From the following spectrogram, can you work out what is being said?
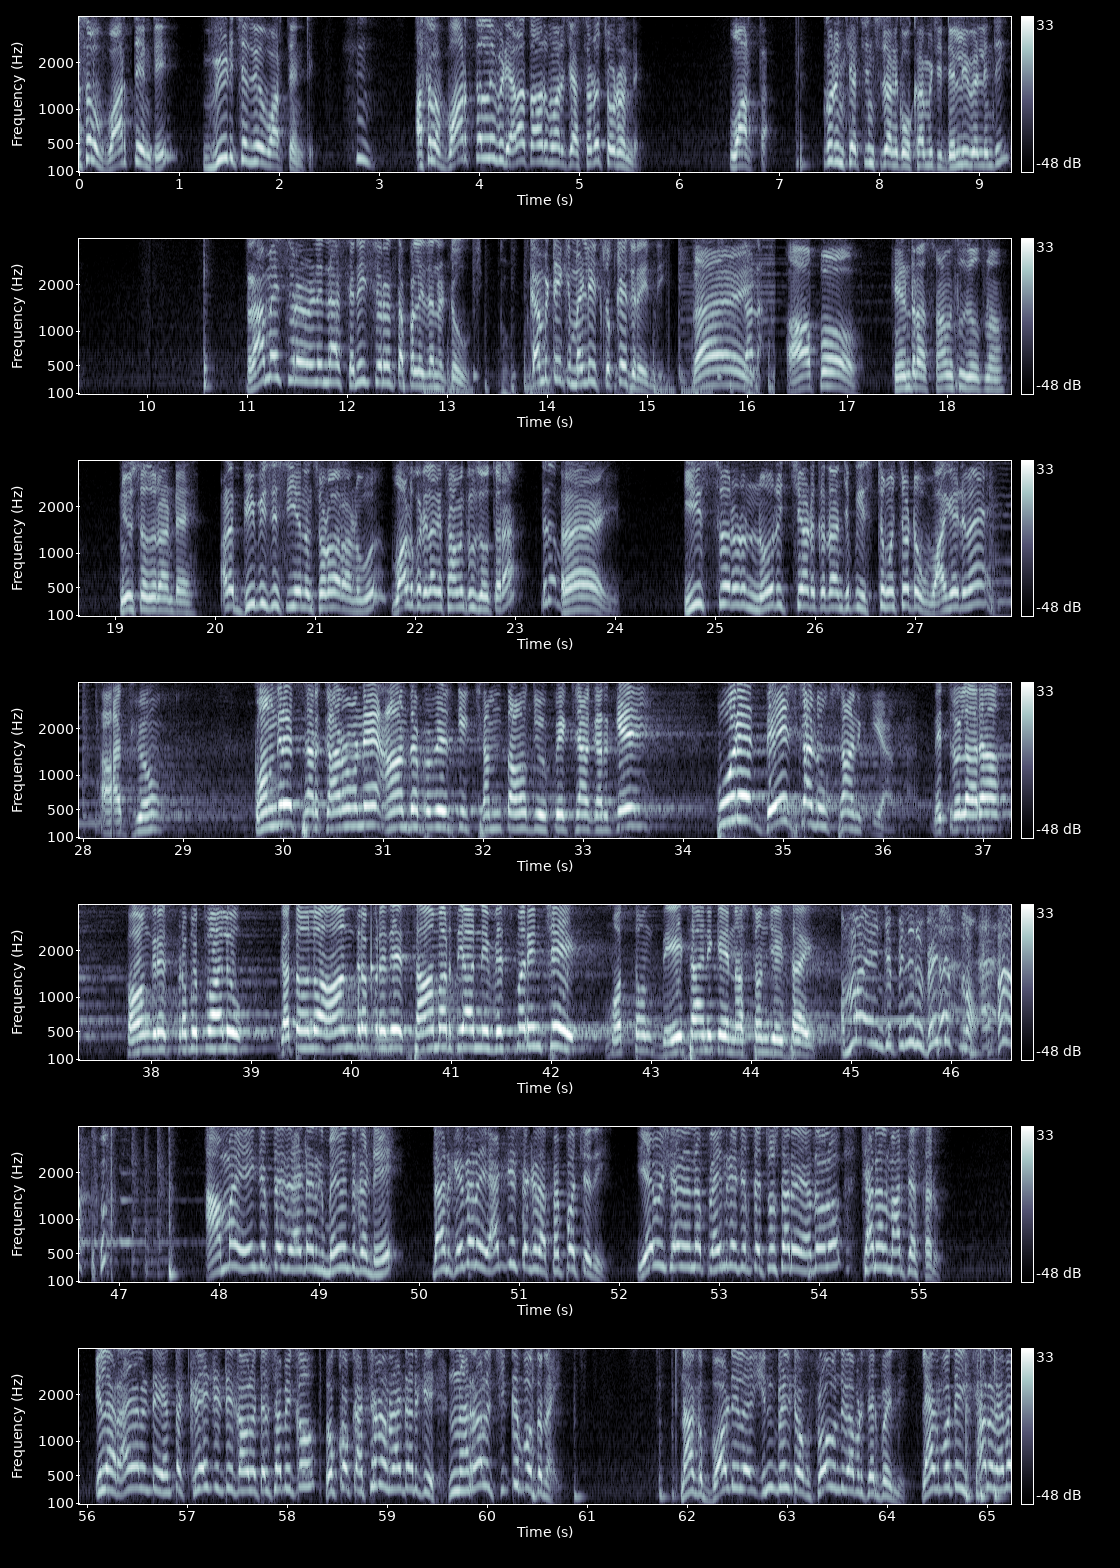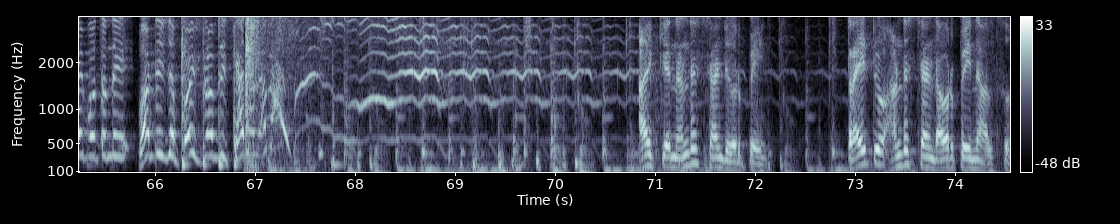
అసలు వార్త ఏంటి? వీడి చదివే వార్త ఏంటి? అసలు వార్తల్ని వీడు ఎలా తారుమారు చేస్తాడో చూడండి. వార్త. గురించి చర్చించడానికి ఒక కమిటీ ఢిల్లీ వెళ్ళింది. రామేశ్వరం వెళ్ళినా శనీశ్వరం తప్పలేదన్నట్టు కమిటీకి మళ్ళీ చుక్కెదురైంది ఆపో. ఏంట్రా సామెతలు చదువుతున్నావు? న్యూస్ చదువురా అంటే? అంటే బీబీసీ సీఎన్ చూడవరా నువ్వు? వాళ్ళు కూడా ఇలాగే సామెతలు చదువుతారా? ఈశ్వరుడు నోరిచ్చాడు కదా అని చెప్పి ఇష్టం వచ్చినట్టు వాగేయడమే. ఆద్యం कांग्रेस सरकारों ने आंध्र प्रदेश की क्षमताओं की उपेक्षा करके पूरे देश का नुकसान किया था మిత్రులారా కాంగ్రెస్ ప్రభుత్వాలు గతంలో ఆంధ్రప్రదేశ్ సామర్థ్యాన్ని విస్మరించి మొత్తం దేశానికే నష్టం చేశాయి అమ్మా ఏం చెప్పింది నువ్వేం చెప్తున్నావు ఆ? ఆ అమ్మాయి ఏం చెప్తే అది రాయడానికి మేమెందుకండి దానికి ఏదైనా యాడ్ చేస్తే కదా పెప్పొచ్చేది ఏ విషయానైనా ప్లెయిన్ గా చెప్తే చూస్తారో ఎదవలో ఛానల్ మార్చేస్తారు ఇలా రాయాలంటే ఎంత క్రియేటివిటీ కావాలో తెలుసా మీకు? ఒక్కొక్క అక్షరం రాయడానికి నరాలు చిట్టిపోతున్నాయి నాకు బాడీలో ఇన్బిల్ట్ ఒక ఫ్లో ఉంది కాబట్టి సరిపోయింది. లేకపోతే ఈ ఛానల్ ఏమైపోతుంది? What is the position of this channel I can understand your pain try to understand our pain also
